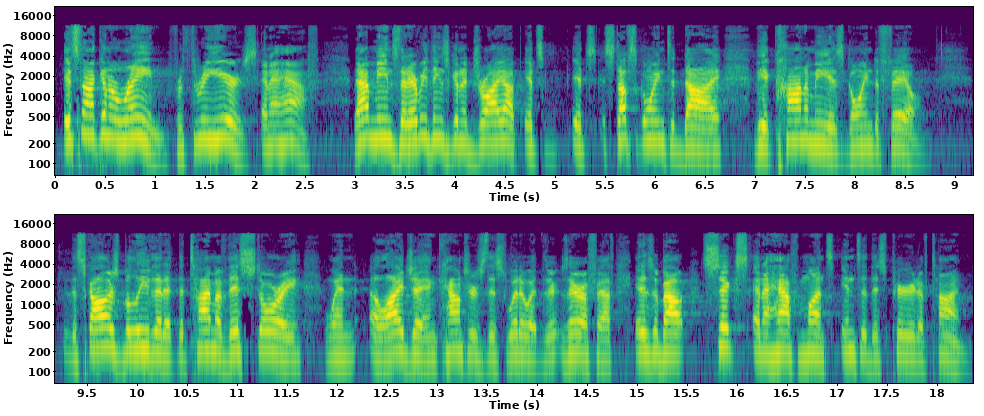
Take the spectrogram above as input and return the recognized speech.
It's not going to rain for three years and a half. That means that everything's going to dry up. It's, it's, stuff's going to die. The economy is going to fail the scholars believe that at the time of this story, when Elijah encounters this widow at Zarephath, it is about six and a half months into this period of time.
